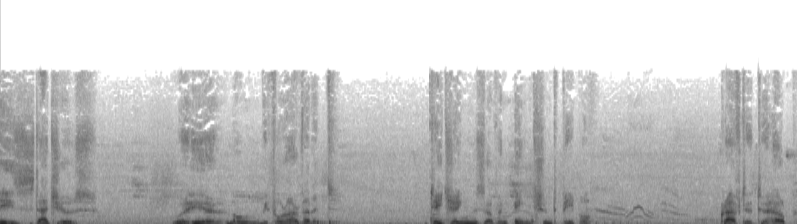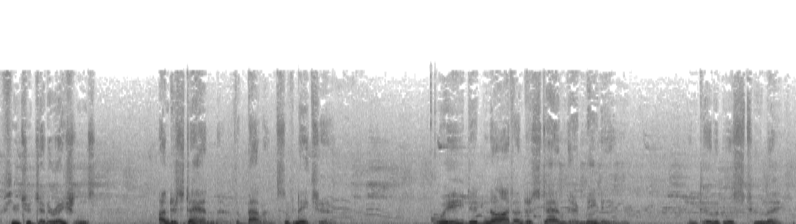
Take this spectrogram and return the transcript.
These statues were here long before our village. Teachings of an ancient people. Crafted to help future generations understand the balance of nature. We did not understand their meaning until it was too late.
